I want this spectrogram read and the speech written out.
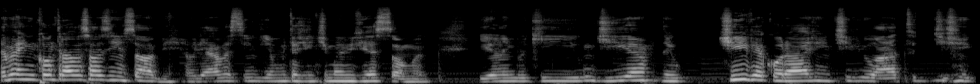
eu me encontrava sozinho, sabe? Eu olhava assim, via muita gente, mas me via só, mano. E eu lembro que um dia eu tive a coragem, tive o ato de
